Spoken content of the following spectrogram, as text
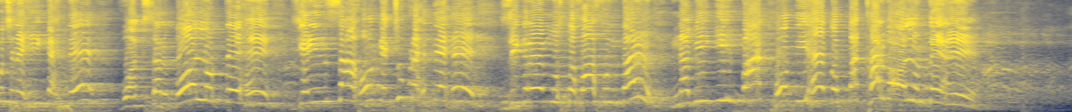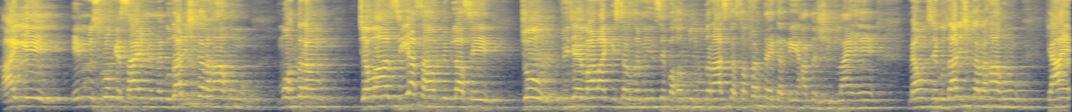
कुछ नहीं कहते वो अक्सर बोल उठते हैं, ये इंसा हो के चुप रहते हैं। ज़िक्र मुस्तफ़ा सुनकर नबी की बात होती है तो पत्थर बोल उठते हैं। आइए, इन मिसरों के साय में मैं गुजारिश कर रहा हूँ, मोहतरम जवाज जिया साहब किबला से, जो विजयवाड़ा की सरजमीन से बहुत दूर दराज का सफ़र तय करके यहाँ तशरीफ़ लाए हैं। मैं उनसे गुजारिश कर रहा हूँ कि आए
